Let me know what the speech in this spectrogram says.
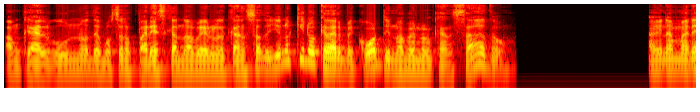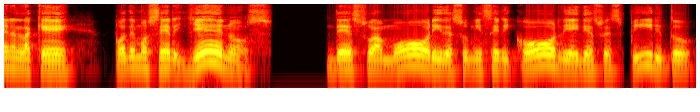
aunque alguno de vosotros parezca no haberlo alcanzado, yo no quiero quedarme corto y no haberlo alcanzado. Hay una manera en la que podemos ser llenos de su amor y de su misericordia y de su espíritu,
